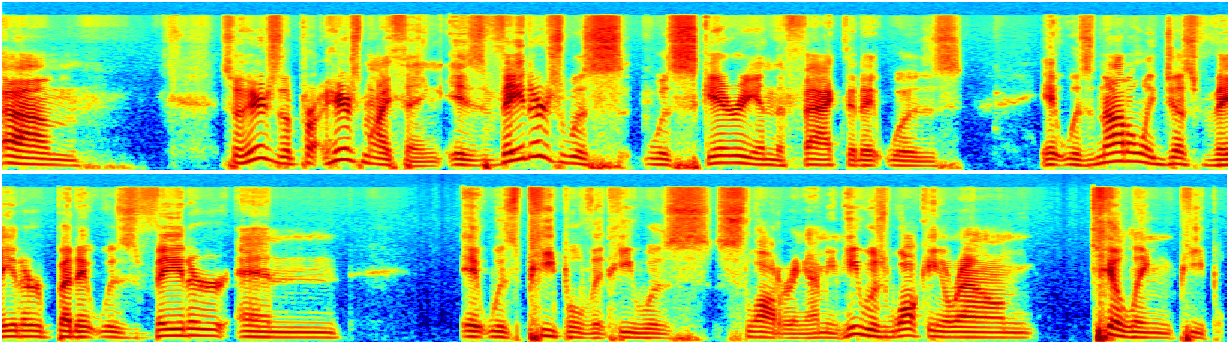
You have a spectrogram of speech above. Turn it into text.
um so here's the pro- here's my thing is Vader's was was scary in the fact that it was it was not only just Vader but it was Vader and it was people that he was slaughtering. I mean, he was walking around killing people.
